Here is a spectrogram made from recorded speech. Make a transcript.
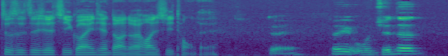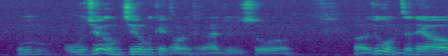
就是这些机关一天到晚都在换系统的？对，所以我觉得，嗯，我觉得我们其实我们可以讨论看看，就是说，呃，如果我们真的要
